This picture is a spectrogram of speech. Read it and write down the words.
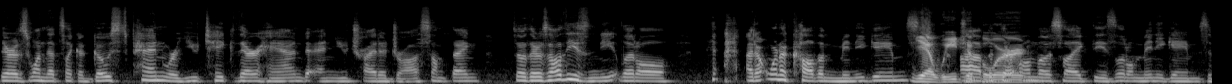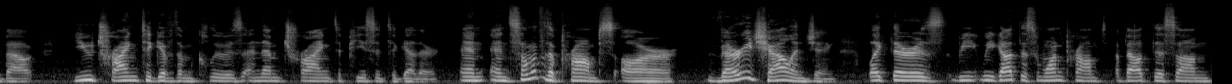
there's one that's like a ghost pen where you take their hand and you try to draw something. So there's all these neat little I don't want to call them mini games. Yeah, Ouija uh, board. But they're almost like these little mini games about you trying to give them clues and them trying to piece it together. And and some of the prompts are very challenging. Like there is we we got this one prompt about this um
